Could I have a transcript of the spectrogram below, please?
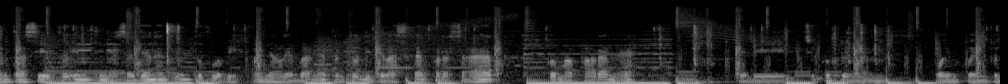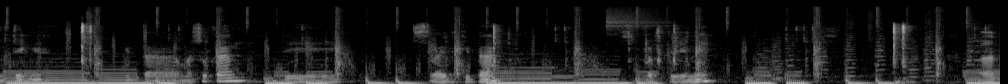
presentasi itu intinya saja. Nanti untuk lebih panjang lebarnya tentu dijelaskan pada saat pemaparan ya. Jadi cukup dengan poin-poin penting ya. Kita masukkan di slide kita seperti ini. Buat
